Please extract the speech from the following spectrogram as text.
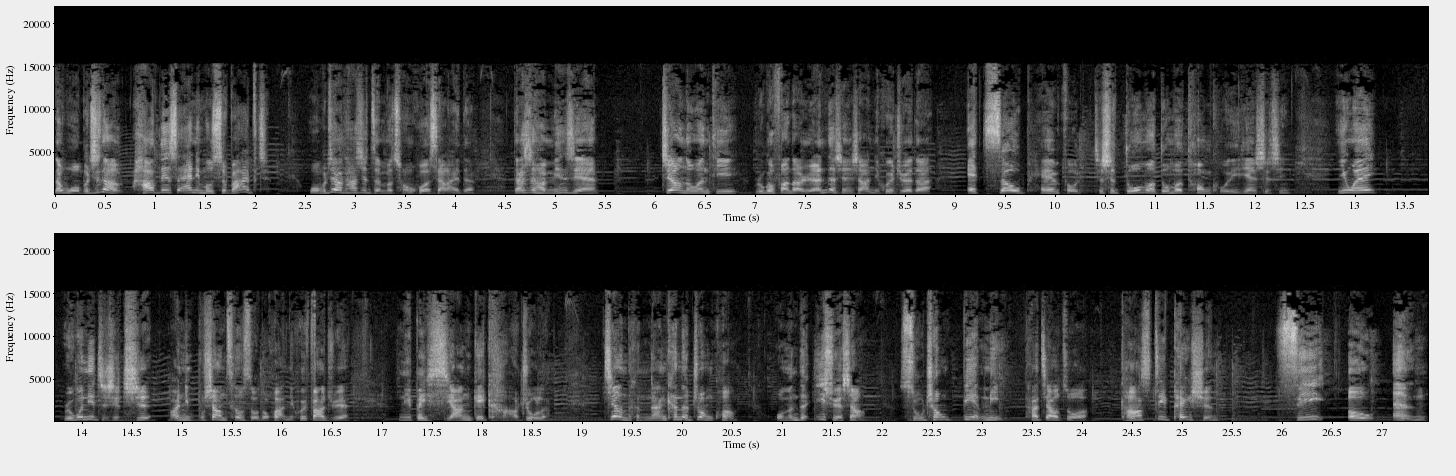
那我不知道 how this animal survived，我不知道它是怎么存活下来的。但是很明显，这样的问题如果放到人的身上，你会觉得 it's so painful，这是多么多么痛苦的一件事情。因为如果你只是吃，而你不上厕所的话，你会发觉你被翔给卡住了，这样的很难堪的状况。我们的医学上俗称便秘，它叫做 constipation，c o n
